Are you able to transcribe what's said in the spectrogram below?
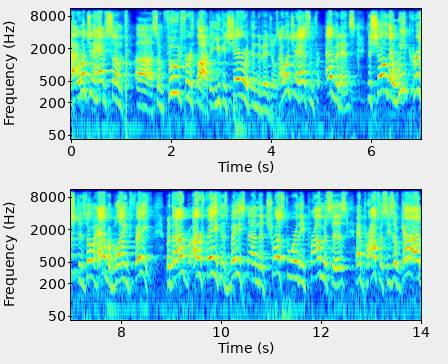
I want you to have some, uh, some food for thought that you could share with individuals. I want you to have some evidence to show that we Christians don't have a blind faith, but that our, our faith is based on the trustworthy promises and prophecies of God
